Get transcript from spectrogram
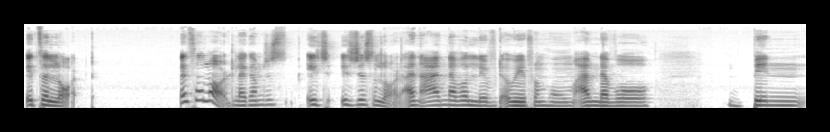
it's a lot. It's a lot. Like i'm just it's it's just a lot. And i've never lived away from home. I've never been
